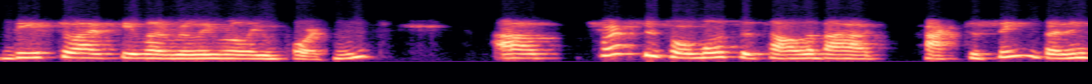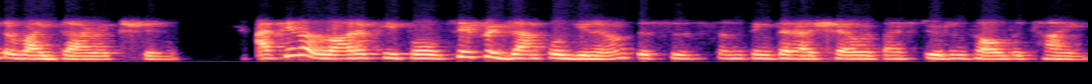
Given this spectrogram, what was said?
these two I feel are really, really important. Uh, first and foremost, it's all about practicing, but in the right direction. I feel a lot of people, say, for example, you know, this is something that I share with my students all the time,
